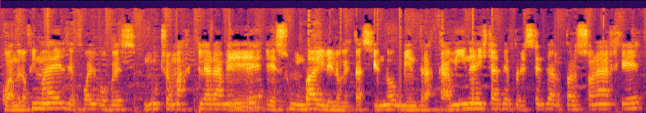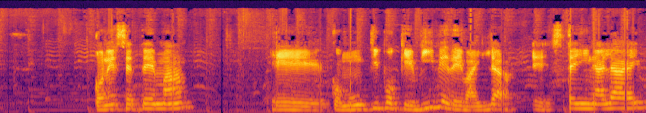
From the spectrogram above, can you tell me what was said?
Cuando lo filma él, después vos ves mucho más claramente, es un baile lo que está haciendo mientras camina y ya te presenta al personaje con ese tema eh, como un tipo que vive de bailar. Eh, staying alive,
